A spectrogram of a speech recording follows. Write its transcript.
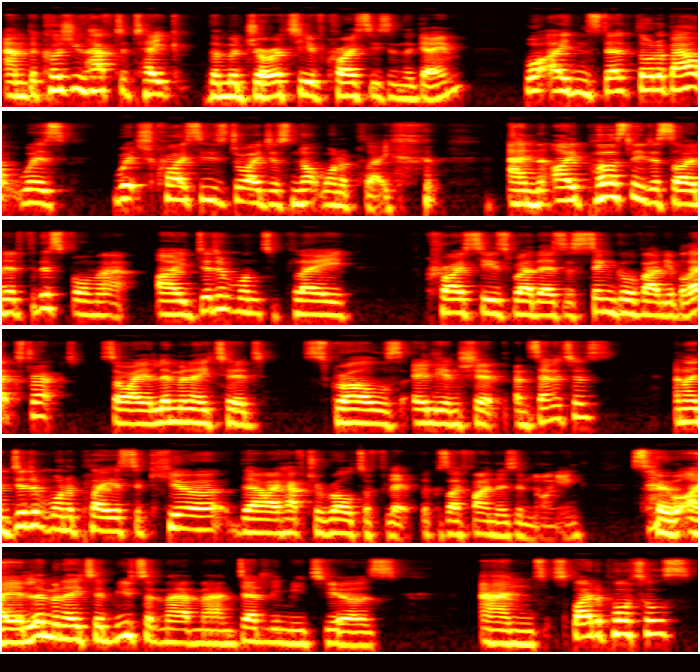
And because you have to take the majority of crises in the game, what I instead thought about was which crises do I just not want to play? and I personally decided for this format, I didn't want to play crises where there's a single valuable extract. So I eliminated Skrulls, Alien Ship, and Senators. And I didn't want to play a secure there I have to roll to flip because I find those annoying. So I eliminated Mutant Madman, Deadly Meteors, and Spider Portals.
